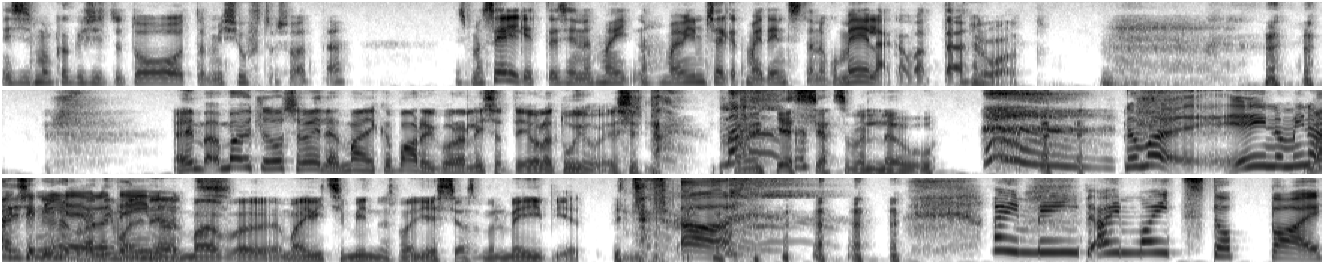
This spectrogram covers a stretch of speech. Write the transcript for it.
ja siis mul ka küsiti, et oota, mis juhtus, vaata siis ma selgitasin, et ma ei, noh, ma ilmselgelt ma ei teinud seda nagu meelega, vaata. elu vaadata ei, ma ütlen otse välja, et ma ikka paaril korral lihtsalt ei ole tuju ja siis panen yes asemel no no ma, ei no mina ikka nii ei ole teinud. ma, ma ei viitsi minna, siis ma olen yes'i asemel maybe, et mitte I maybe, I might stop by.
